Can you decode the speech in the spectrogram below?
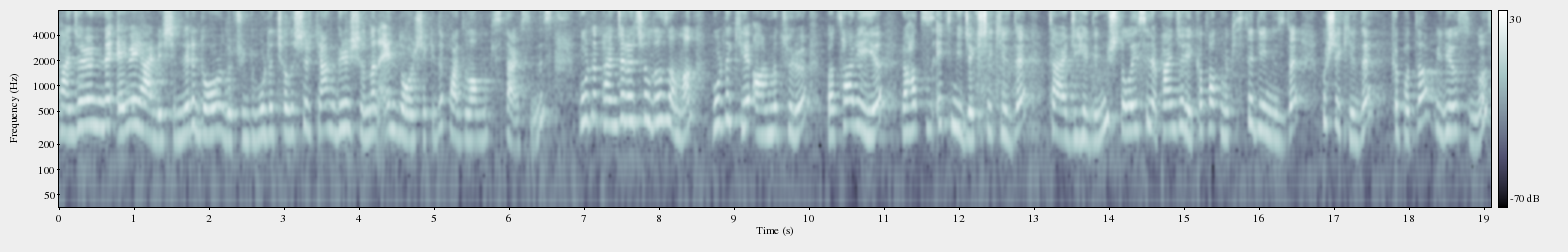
Pencere önüne ev yerleşimleri doğrudur. Çünkü burada çalışırken gün ışığından en doğru şekilde faydalanmak istersiniz. Burada pencere açıldığı zaman buradaki armatürü, bataryayı rahatsız etmeyecek şekilde tercih edilmiş. Dolayısıyla pencereyi kapatmak istediğinizde bu şekilde kapatabiliyorsunuz.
